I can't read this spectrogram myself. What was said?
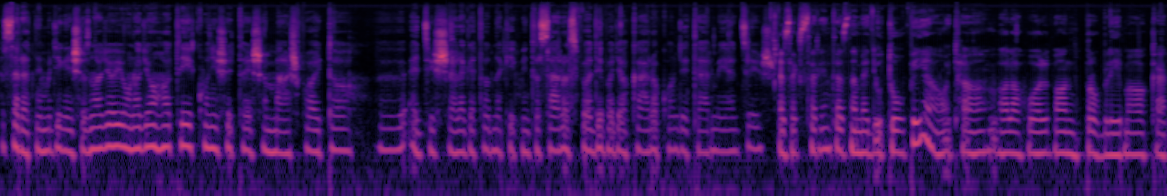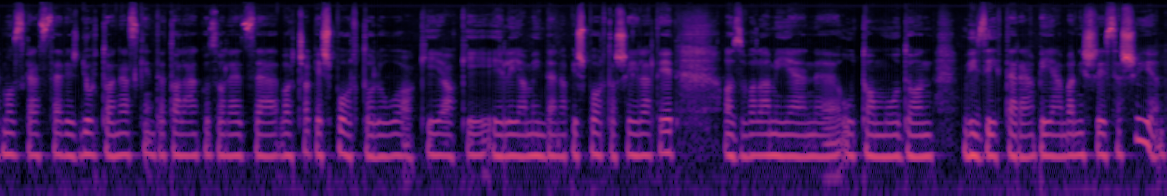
Szeretném, hogy igenis ez nagyon jó, nagyon hatékony, és egy teljesen másfajta edzésselleget ad nekik, mint a szárazföldi, vagy akár a konditermi edzés. Ezek szerint ez nem egy utópia, hogyha valahol van probléma, akár mozgásszerv és gyógytornászként te találkozol ezzel, vagy csak egy sportoló, aki, aki éli a mindennapi sportos életét, az valamilyen úton, módon vízi terápiában is részesüljön?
